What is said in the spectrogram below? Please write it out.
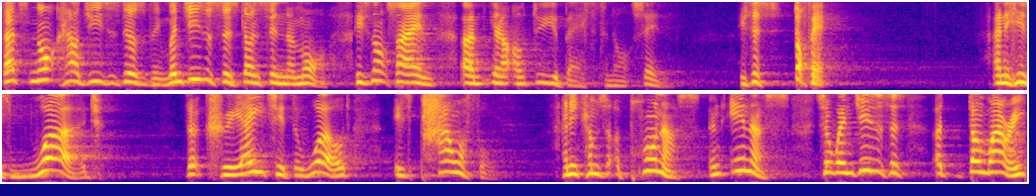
that's not how Jesus deals with things. When Jesus says, go and sin no more, he's not saying, um, you know, I'll do your best to not sin. He says, stop it. And his word that created the world is powerful and he comes upon us and in us. So when Jesus says, uh, Don't worry,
